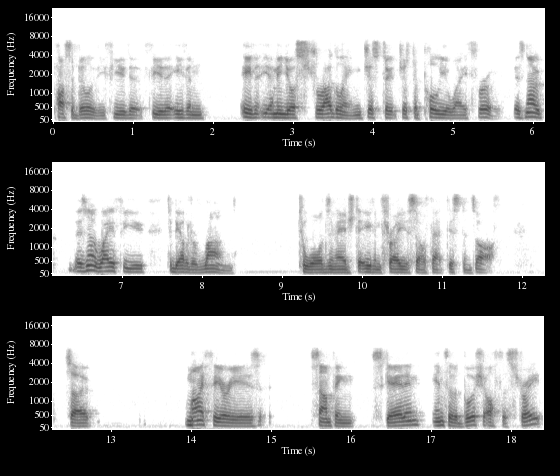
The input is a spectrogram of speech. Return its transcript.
possibility for you to for you to even even I mean you're struggling just to just to pull your way through. There's no there's no way for you to be able to run towards an edge to even throw yourself that distance off. So my theory is something scared him into the bush off the street.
